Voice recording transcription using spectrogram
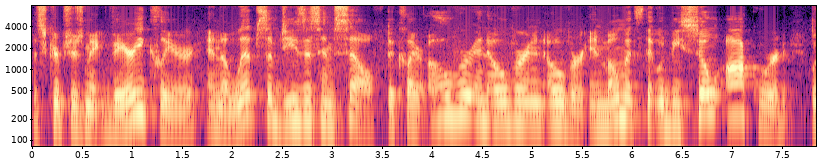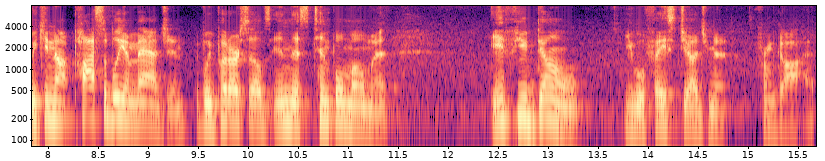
the scriptures make very clear, and the lips of Jesus himself declare over and over and over in moments that would be so awkward we cannot possibly imagine if we put ourselves in this temple moment. If you don't, you will face judgment from God.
